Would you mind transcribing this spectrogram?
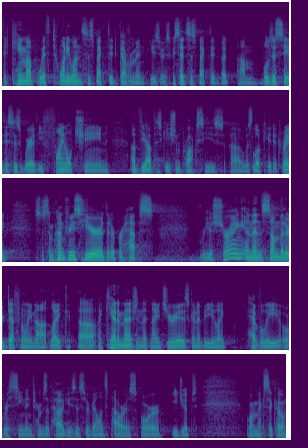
that came up with 21 suspected government users. We said suspected, but um, we'll just say this is where the final chain of the obfuscation proxies uh, was located, right? So some countries here that are perhaps reassuring, and then some that are definitely not. Like, uh, I can't imagine that Nigeria is going to be like heavily overseen in terms of how it uses surveillance powers, or Egypt, or Mexico,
